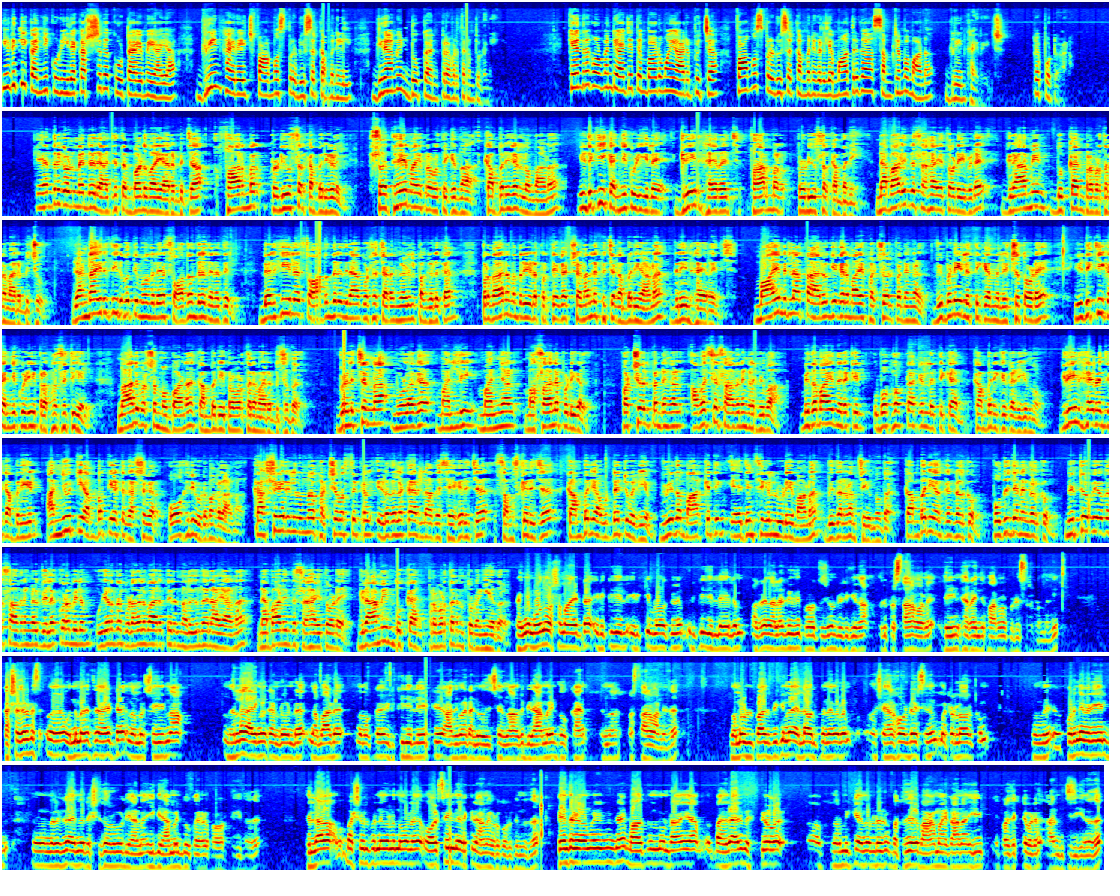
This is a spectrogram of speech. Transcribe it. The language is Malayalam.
ഇടുക്കി കഞ്ഞിക്കുഴിയിലെ കർഷക കൂട്ടായ്മയായ ഗ്രീൻ ഹൈറേഞ്ച് ഫാർമേഴ്സ് പ്രൊഡ്യൂസർ കമ്പനിയിൽ ഗ്രാമീൺ ദുക്കാൻ പ്രവർത്തനം തുടങ്ങി. കേന്ദ്ര ഗവൺമെന്റ് രാജ്യത്തെമ്പാടുമായി ആരംഭിച്ച ഫാർമേഴ്സ് പ്രൊഡ്യൂസർ കമ്പനികളിലെ മാതൃകാ സംരംഭമാണ് ഗ്രീൻ ഹൈറേഞ്ച്. റിപ്പോർട്ട് കാണാം. കേന്ദ്ര ഗവൺമെന്റ് രാജ്യത്തെമ്പാടുമായി ആരംഭിച്ച ഫാർമർ പ്രൊഡ്യൂസർ കമ്പനികളിൽ ശ്രദ്ധേയമായി പ്രവർത്തിക്കുന്ന കമ്പനികളിലൊന്നാണ് Idukki കഞ്ഞിക്കുഴിയിലെ green high range farmer producer company. നബാർഡിന്റെ സഹായത്തോടെ ഇവിടെ ഗ്രാമീൺ ദുക്കാൻ പ്രവർത്തനം ആരംഭിച്ചു. രണ്ടായിരത്തി ഇരുപത്തിമൂന്നിലെ സ്വാതന്ത്ര്യ ദിനത്തിൽ ഡൽഹിയിലെ സ്വാതന്ത്ര്യ ദിനാഘോഷ ചടങ്ങുകളിൽ പങ്കെടുക്കാൻ പ്രധാനമന്ത്രിയുടെ പ്രത്യേക ക്ഷണം ലഭിച്ച കമ്പനിയാണ് ഗ്രീൻ ഹൈറേഞ്ച്. മായമില്ലാത്ത ആരോഗ്യകരമായ ഭക്ഷ്യോൽപ്പന്നങ്ങൾ വിപണിയിലെത്തിക്കുക എന്ന ലക്ഷ്യത്തോടെ ഇടുക്കി കഞ്ഞിക്കുഴി പ്രഭസിറ്റിയിൽ നാലു വർഷം മുമ്പാണ് കമ്പനി പ്രവർത്തനം ആരംഭിച്ചത്. വെളിച്ചെണ്ണ മുളക് മല്ലി മഞ്ഞൾ മസാലപ്പൊടികൾ ഭക്ഷ്യോൽപ്പന്നങ്ങൾ അവശ്യ സാധനങ്ങൾ എന്നിവ മിതമായ നിരക്കിൽ ഉപഭോക്താക്കളിൽ എത്തിക്കാൻ കമ്പനിക്ക് കഴിയുന്നു. ഗ്രീൻ ഹൈറേഞ്ച് കമ്പനിയിൽ അഞ്ഞൂറ്റി അമ്പത്തിയെട്ട് കർഷകർ ഓഹരി ഉടമകളാണ്. കർഷകരിൽ നിന്ന് ഭക്ഷ്യവസ്തുക്കൾ ഇടനിലക്കാരില്ലാതെ ശേഖരിച്ച് സംസ്കരിച്ച് കമ്പനി ഔട്ട്ലെറ്റ് വഴിയും വിവിധ മാർക്കറ്റിംഗ് ഏജൻസികളിലൂടെയുമാണ് വിതരണം ചെയ്യുന്നത്. കമ്പനി അംഗങ്ങൾക്കും പൊതുജനങ്ങൾക്കും നിത്യോപയോഗ സാധനങ്ങൾ വിലക്കുറവിലും ഉയർന്ന ഗുണനിലവാരത്തിലും നൽകുന്നതിനായാണ് നബാർഡിന്റെ സഹായത്തോടെ ഗ്രാമീൺ ദുക്കാൻ പ്രവർത്തനം തുടങ്ങിയത്. കഴിഞ്ഞ മൂന്ന് വർഷമായിട്ട് ഇടുക്കി ഇടുക്കി ബ്ലോക്കിലും ഇടുക്കി ജില്ലയിലും വളരെ നല്ല രീതിയിൽ പ്രവർത്തിച്ചുകൊണ്ടിരിക്കുന്ന ഒരു പ്രസ്ഥാനമാണ് green high range farmer producer company. കർഷകരുടെ ഉന്നമനത്തിനായിട്ട് നമ്മൾ ചെയ്യുന്ന നല്ല കാര്യങ്ങൾ കണ്ടുകൊണ്ട് നബാർഡ് നമുക്ക് ഇടുക്കി ജില്ലയിലേക്ക് ആദ്യമായിട്ട് അനുവദിച്ചിരുന്ന ഒരു ഗ്രാമീൺ തൂക്കാൻ എന്ന പ്രസ്ഥാനമാണിത്. നമ്മൾ ഉൽപ്പാദിപ്പിക്കുന്ന എല്ലാ ഉൽപ്പന്നങ്ങളും ഷെയർ ഹോൾഡേഴ്സിനും മറ്റുള്ളവർക്കും കുറഞ്ഞ വിലയിൽ നൽകുക എന്ന ലക്ഷ്യത്തോടു കൂടിയാണ് ഈ ഗ്രാമീൺ തൂക്കാനുകൾ പ്രവർത്തിക്കുന്നത്. എല്ലാ ഭക്ഷ്യ ഉൽപ്പന്നങ്ങളും നമ്മൾ ഹോൾസെയിൽ നിരക്കിലാണ് ഇവിടെ കൊടുക്കുന്നത്. കേന്ദ്ര ഗവൺമെന്റിന്റെ ഭാഗത്തു നിന്നുണ്ടായ പതിനായിരം എഫ് പി നിർമ്മിക്കുക എന്നുള്ളൊരു പദ്ധതിയുടെ ഭാഗമായിട്ടാണ് ഈ പ്രൊജക്ട് ഇവിടെ ആരംഭിച്ചിരിക്കുന്നത്.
